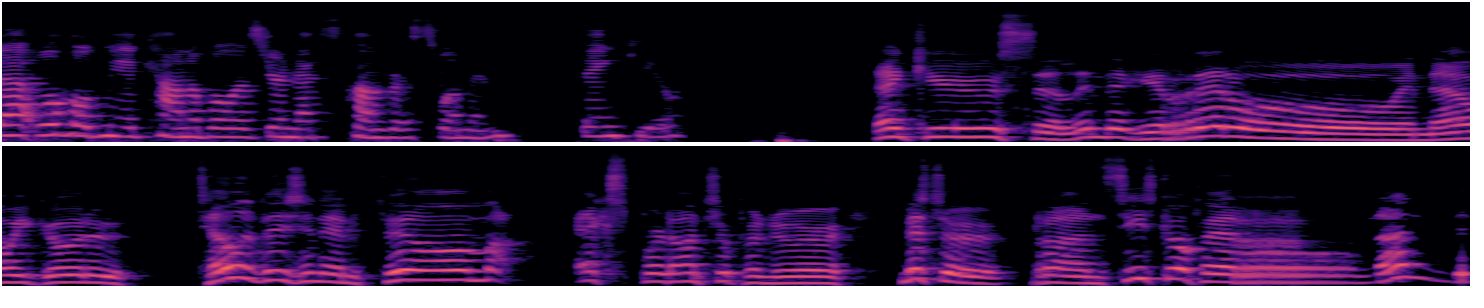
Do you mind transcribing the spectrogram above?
That will hold me accountable as your next Congresswoman. Thank you. Thank you, Selinda Guerrero. And now we go to television and film expert entrepreneur, Mr. Francisco Fernandez.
